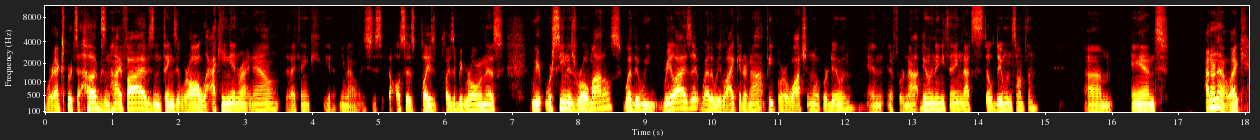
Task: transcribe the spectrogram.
we're experts at hugs and high fives and things that we're all lacking in right now that i think you know it's just also plays plays a big role in this. We, we're seen as role models whether we realize it whether we like it or not people are watching what we're doing and if we're not doing anything that's still doing something. Um, and i don't know like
